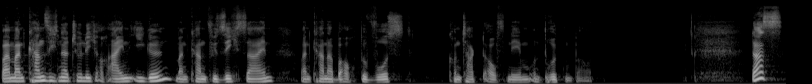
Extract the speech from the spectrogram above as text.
Weil man kann sich natürlich auch einigeln, man kann für sich sein, man kann aber auch bewusst Kontakt aufnehmen und Brücken bauen. Das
